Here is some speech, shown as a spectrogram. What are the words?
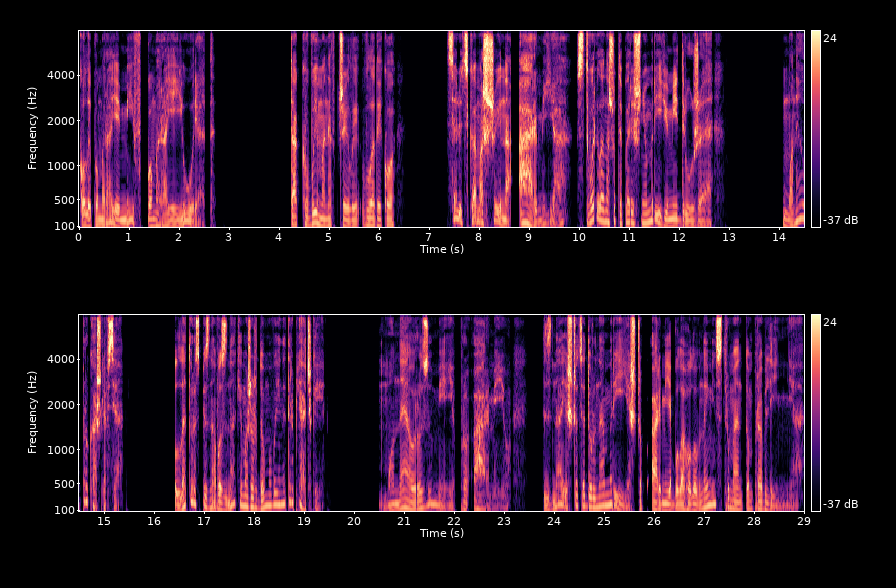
Коли помирає міф, помирає й уряд. Так ви мене вчили, владико. Ця людська машина, армія, створила нашу теперішню мрію, мій друже. Монео прокашлявся. Лето розпізнав ознаки мажордомової нетерплячки. Монео розуміє про армію, знає, що це дурна мрія, щоб армія була головним інструментом правління.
